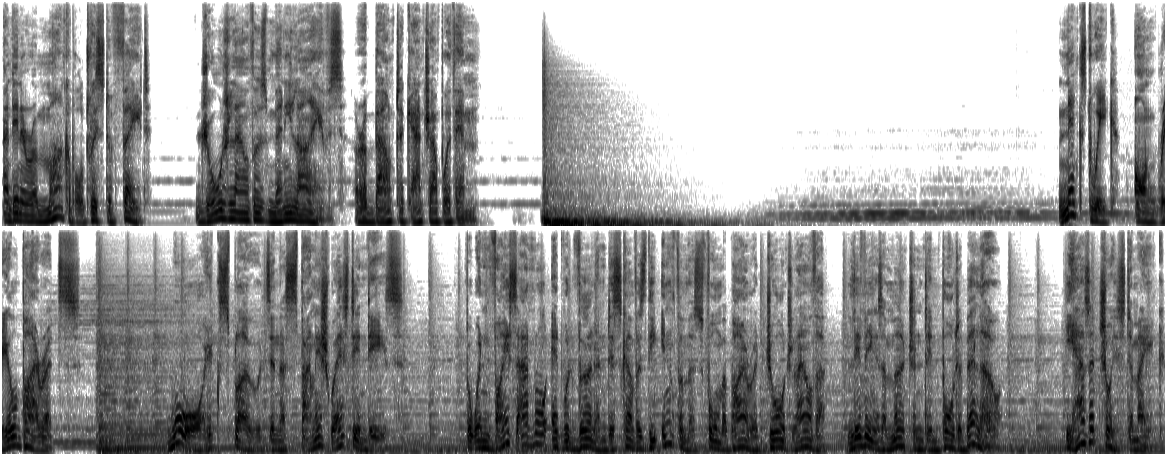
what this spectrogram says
And in a remarkable twist of fate, George Lowther's many lives are about to catch up with him. Next week on Real Pirates. War explodes in the Spanish West Indies. But when Vice Admiral Edward Vernon discovers the infamous former pirate George Lowther living as a merchant in Portobello, he has a choice to make.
